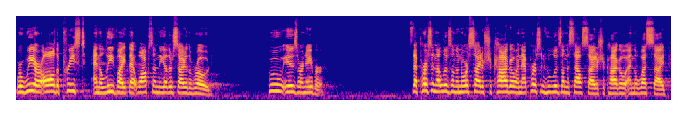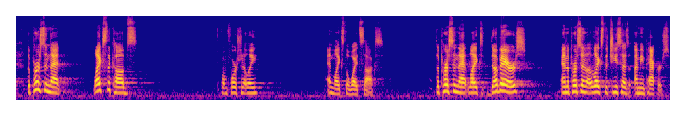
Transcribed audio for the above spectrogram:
where we are all the priest and the Levite that walks on the other side of the road. Who is our neighbor? It's that person that lives on the north side of Chicago and that person who lives on the south side of Chicago and the west side. The person that likes the Cubs, unfortunately, and likes the White Sox. The person that likes the Bears and the person that likes the Chiefs has, I mean, Packers.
